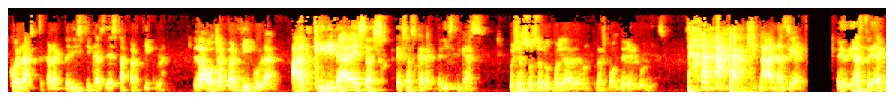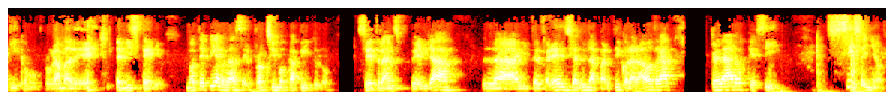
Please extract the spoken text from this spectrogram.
con las características de esta partícula. La otra partícula adquirirá esas, esas características. Pues eso se los voy a responder el lunes. no, no cierto. Eh, ya estoy aquí como programa de misterio. No te pierdas el próximo capítulo. Se transferirá la interferencia de una partícula a la otra. Claro que sí. Sí, señor,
